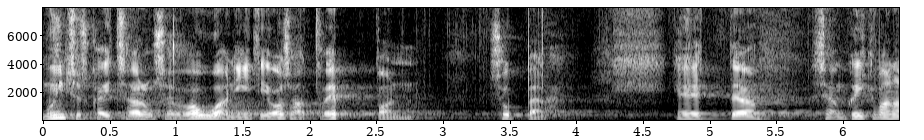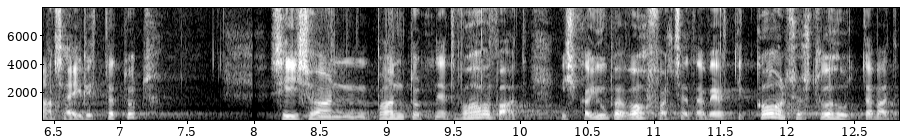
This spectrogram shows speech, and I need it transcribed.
muinsuskaitsealuse rauaniidi osa trepp on super, et äh, see on kõik vana säilitatud, siis on pandud need varvad, mis ka jube vahvalt seda vertikaalsust rõhutavad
